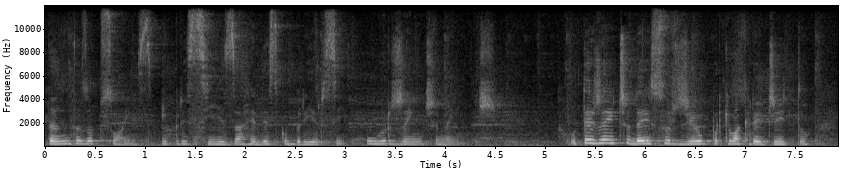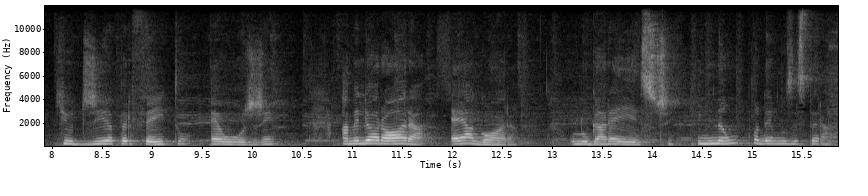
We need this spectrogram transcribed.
tantas opções e precisa redescobrir-se urgentemente. O TGI Today surgiu porque eu acredito que o dia perfeito é hoje. A melhor hora é agora. O lugar é este e não podemos esperar.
